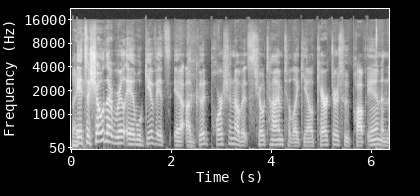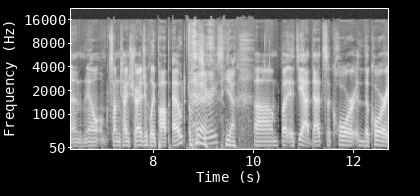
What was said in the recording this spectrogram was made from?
Like, It's a show that really it will give its a good portion of its showtime to like you know characters who pop in and then you know sometimes tragically pop out of the series. yeah, Um, but it's yeah, that's the core. The core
